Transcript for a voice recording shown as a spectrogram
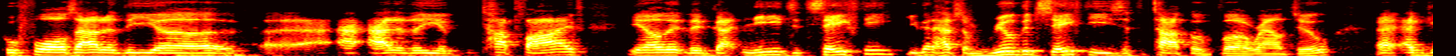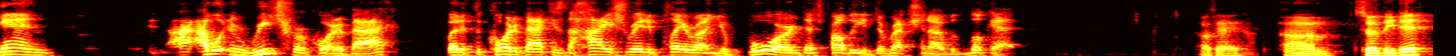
who falls out of the uh, uh, out of the top five, you know, they, have got needs at safety. You're going to have some real good safeties at the top of uh, round two. Again, I, I wouldn't reach for a quarterback, but if the quarterback is the highest rated player on your board, that's probably a direction I would look at. Okay. Um, so they did,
